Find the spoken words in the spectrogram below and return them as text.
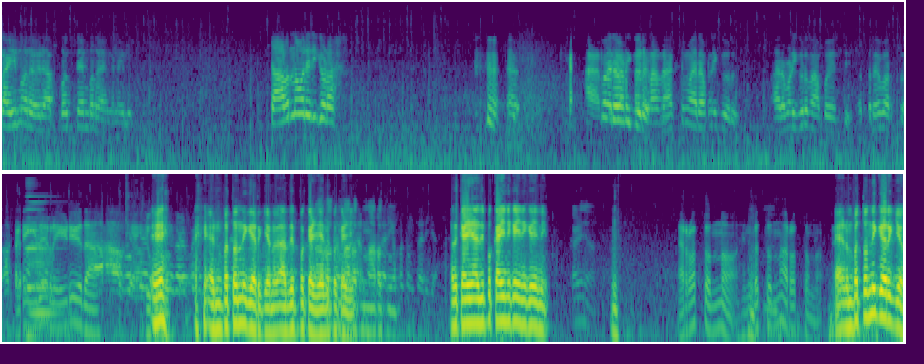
ടൈമർ ഒരു അപ്രോക്സ് ടൈം പറയാം എങ്ങനെയും ചാവുന്ന പോലെ ഇരിക്കോടാ. അരമണിക്കൂർ മാക്സിമം അരമണിക്കൂർ. എൺപത്തൊന്ന് കയറിക്കാണ് അതിപ്പോ കഴിയും അതിപ്പോ കഴിയും അത് കഴിഞ്ഞ അതിപ്പോ കഴിഞ്ഞ് കഴിഞ്ഞ് കഴിഞ്ഞ്. എൺപത്തൊന്ന് കയറിക്കോ?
